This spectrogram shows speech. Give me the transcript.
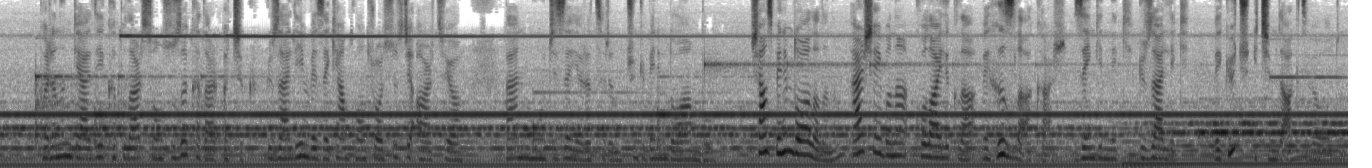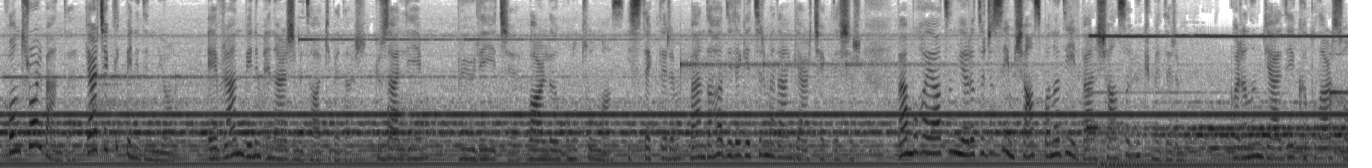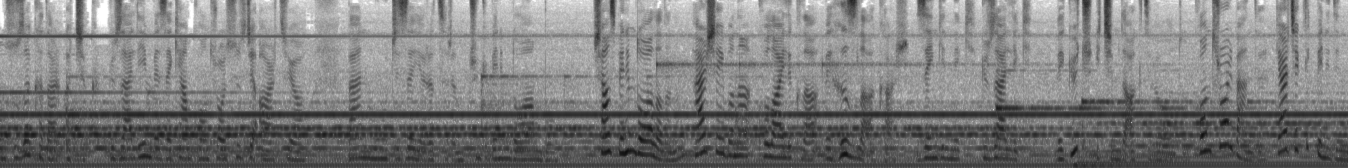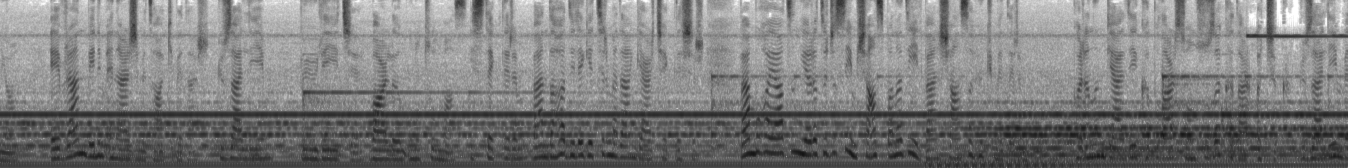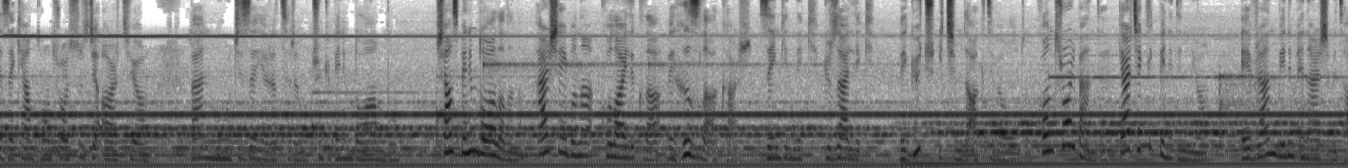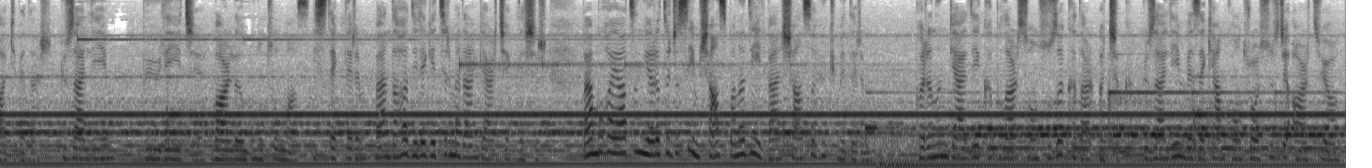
Paranın geldiği kapılar sonsuza kadar açık, güzelliğim ve zekam kontrolsüzce artıyor. Ben mucize yaratırım çünkü benim doğam bu. Şans benim doğal alanım, her şey bana kolaylıkla ve hızla akar. Zenginlik, güzellik ve güç içimde aktive oldu. Kontrol bende, gerçeklik beni dinliyor. Evren benim enerjimi takip eder. Güzelliğim büyüleyici, varlığım unutulmaz, isteklerim ben daha dile getirmeden gerçekleşir. Ben bu hayatın yaratıcısıyım, şans bana değil, ben şansa hükmederim. Paranın geldiği kapılar sonsuza kadar açık, güzelliğim ve zekam kontrolsüzce artıyor. Ben mucize yaratırım çünkü benim doğam bu. Şans benim doğal alanım, her şey bana kolaylıkla ve hızla akar. Zenginlik, güzellik ve güç içimde aktive oldu. Kontrol bende, gerçeklik beni dinliyor. Evren benim enerjimi takip eder. Güzelliğim büyüleyici, varlığım unutulmaz, isteklerim ben daha dile getirmeden gerçekleşir. Ben bu hayatın yaratıcısıyım, şans bana değil, ben şansa hükmederim. Paranın geldiği kapılar sonsuza kadar açık, güzelliğim ve zekam kontrolsüzce artıyor. Ben mucize yaratırım çünkü benim doğam bu. Şans benim doğal alanım, her şey bana kolaylıkla ve hızla akar. Zenginlik, güzellik ve güç içimde aktive oldu. Kontrol bende, gerçeklik beni dinliyor. Evren benim enerjimi takip eder. Güzelliğim büyüleyici, varlığım unutulmaz, isteklerim ben daha dile getirmeden gerçekleşir. Ben bu hayatın yaratıcısıyım, şans bana değil, ben şansa hükmederim. Paranın geldiği kapılar sonsuza kadar açık, güzelliğim ve zekam kontrolsüzce artıyor.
